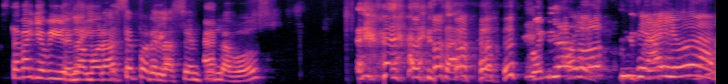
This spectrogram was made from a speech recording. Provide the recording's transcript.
estaba yo viviendo. ¿Te enamoraste por el acento y la voz? Exacto. la voz. Sí ayudan,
